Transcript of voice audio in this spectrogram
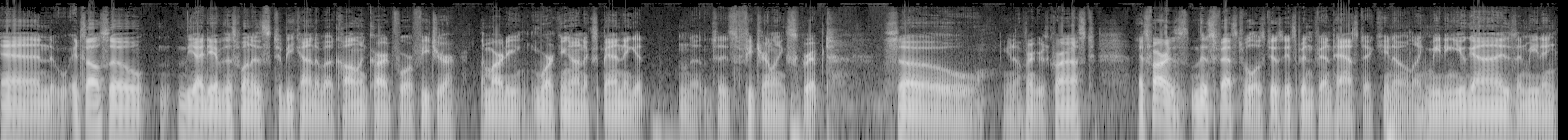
and it's also the idea of this one is to be kind of a calling card for a feature. I'm already working on expanding it to its feature length script. So, you know, fingers crossed. As far as this festival, it's just it's been fantastic. You know, like meeting you guys and meeting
